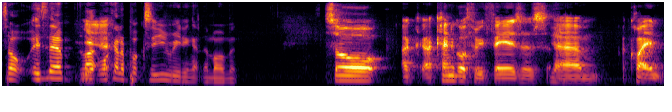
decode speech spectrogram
So, is there like yeah. what kind of books are you reading at the moment? So I, I kind of go through phases. Yeah. Um, Quite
